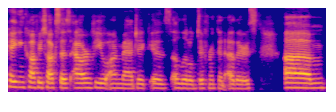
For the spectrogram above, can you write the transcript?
Pagan Coffee Talk says our view on magic is a little different than others. Um,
